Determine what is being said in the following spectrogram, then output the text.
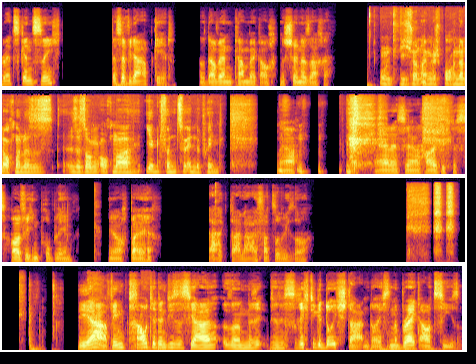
Redskins Sicht, dass er wieder abgeht. Also da wäre ein Comeback auch eine schöne Sache. Und wie schon angesprochen, dann auch mal eine Saison auch mal irgendwann zu Ende bringt. Ja. ja, das ist ja häufig, das, häufig ein Problem. Ja, auch bei ja, Tyler Alfred sowieso. Ja, wem traut ihr denn dieses Jahr so ein das richtige Durchstarten durch, so eine Breakout-Season?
